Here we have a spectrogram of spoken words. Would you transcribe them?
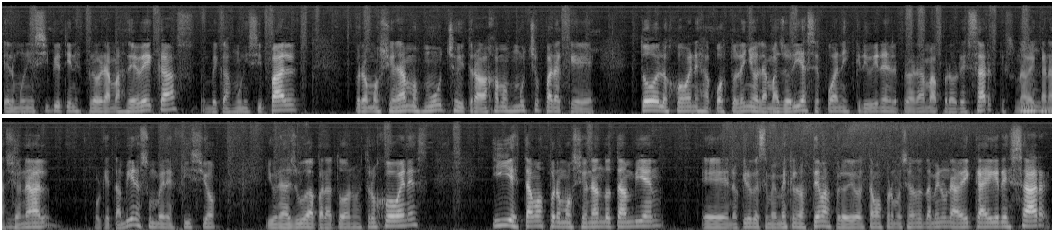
el municipio tiene programas de becas, becas municipal. Promocionamos mucho y trabajamos mucho para que todos los jóvenes apostoleños, la mayoría, se puedan inscribir en el programa Progresar, que es una beca nacional, porque también es un beneficio y una ayuda para todos nuestros jóvenes. Y estamos promocionando también, eh, no quiero que se me mezclen los temas, pero digo, estamos promocionando también una beca egresar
